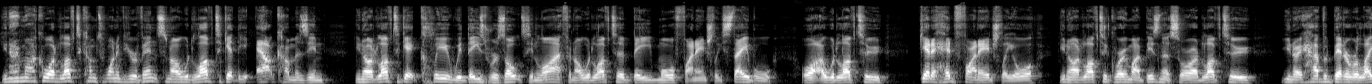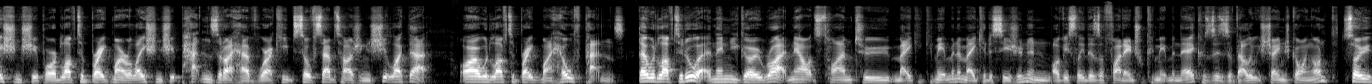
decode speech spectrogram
you know, Michael, I'd love to come to one of your events and I would love to get the outcome as in, you know, I'd love to get clear with these results in life and I would love to be more financially stable or I would love to get ahead financially or, you know, I'd love to grow my business or I'd love to, you know, have a better relationship or I'd love to break my relationship patterns that I have where I keep self sabotaging and shit like that or I would love to break my health patterns. They would love to do it. And then you go, right, now it's time to make a commitment and make a decision. And obviously there's a financial commitment there because there's a value exchange going on. So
